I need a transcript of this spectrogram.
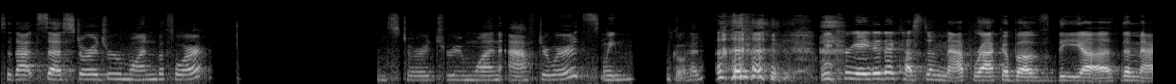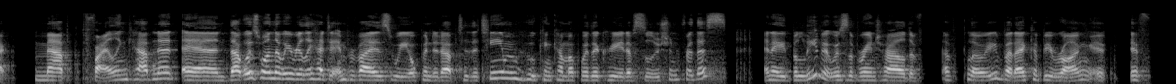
So that's uh, storage room one before, and storage room one afterwards. We Go ahead. we created a custom map rack above the uh, the map map filing cabinet, and that was one that we really had to improvise. We opened it up to the team, who can come up with a creative solution for this. And I believe it was the brainchild of, of Chloe, but I could be wrong. If, if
